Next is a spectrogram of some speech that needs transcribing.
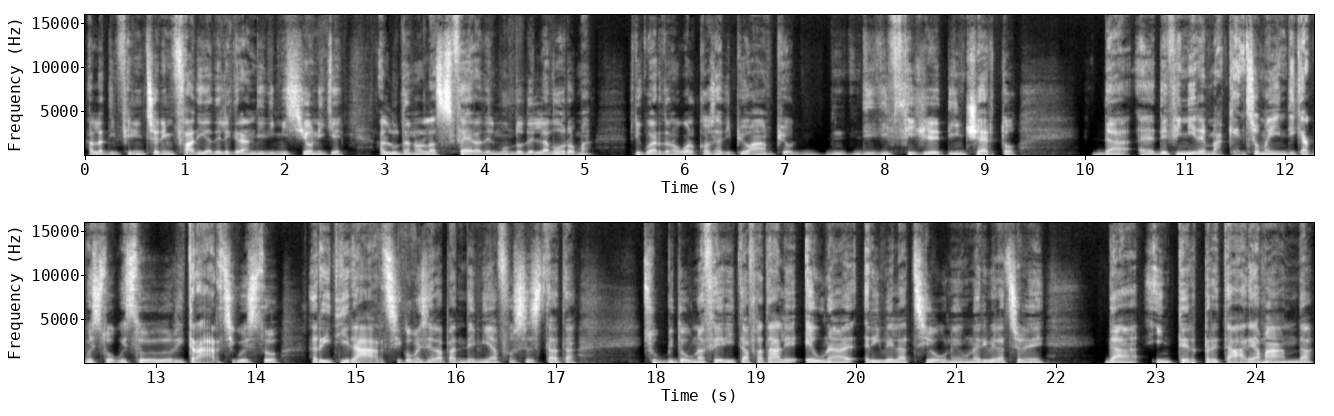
alla definizione enfatica delle grandi dimissioni che alludano alla sfera del mondo del lavoro, ma riguardano qualcosa di più ampio, di difficile, di incerto da eh, definire, ma che insomma indica questo, questo ritrarsi, questo ritirarsi, come se la pandemia fosse stata subito una ferita fatale e una rivelazione, una rivelazione da interpretare. Amanda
